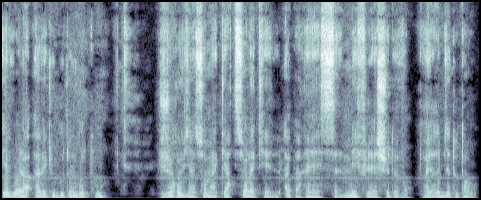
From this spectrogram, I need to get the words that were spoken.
Et voilà, avec le bouton GoTo, je reviens sur ma carte sur laquelle apparaissent mes flèches devant. Regardez bien tout en haut.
